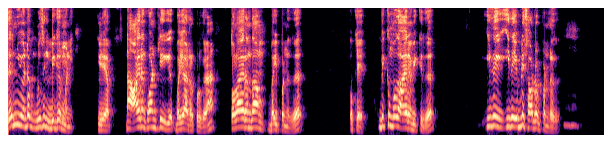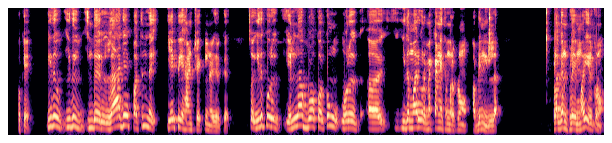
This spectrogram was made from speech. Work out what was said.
then you up losing bigger money இல்லையா? நான் ஆயிரம் குவான்டிட்டி பை ஆர்டர் கொடுக்குறேன். தொள்ளாயிரம் தான் பை பண்ணுது. ஓகே விற்கும்போது ஆயிரம் விற்குது இது இதை எப்படி சார்ட் அவுட் பண்ணுறது. ஓகே இது இது இந்த லேகே பார்த்து இந்த ஏபிஐ ஹேண்ட் ஷேக்னு இருக்கு. ஸோ இதுக்கு ஒரு எல்லா புரோக்கருக்கும் ஒரு இதை மாதிரி ஒரு மெக்கானிசம் இருக்கணும் அப்படின்னு இல்லை. ப்ளக் அண்ட் ப்ளே மாதிரி இருக்கணும்.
